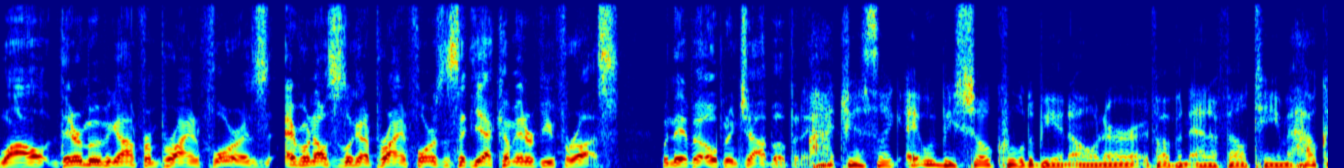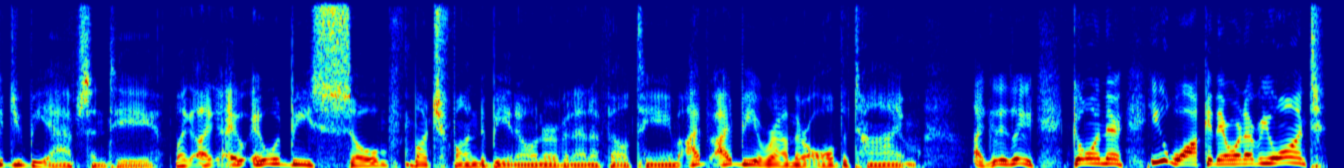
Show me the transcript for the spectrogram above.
while they're moving on from Brian Flores, everyone else is looking at Brian Flores and said, "Yeah, come interview for us." When they have an opening job opening, I just like it would be so cool to be an owner of an NFL team. How could you be absentee? Like, like it, it would be so much fun to be an owner of an NFL team. I'd I'd be around there all the time. Like go in there, you walk in there whenever you want.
